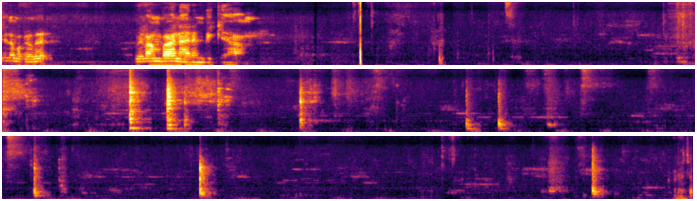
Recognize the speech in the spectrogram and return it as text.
ഇത് നമുക്കത് വിളമ്പാൻ ആരംഭിക്കാം. കുറച്ച്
